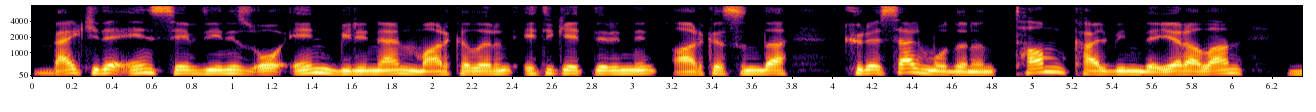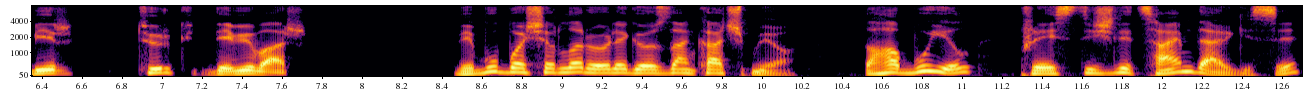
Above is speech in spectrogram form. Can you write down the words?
Belki de en sevdiğiniz o en bilinen markaların etiketlerinin arkasında küresel modanın tam kalbinde yer alan bir Türk devi var. Ve bu başarılar öyle gözden kaçmıyor. Daha bu yıl prestijli Time dergisi,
